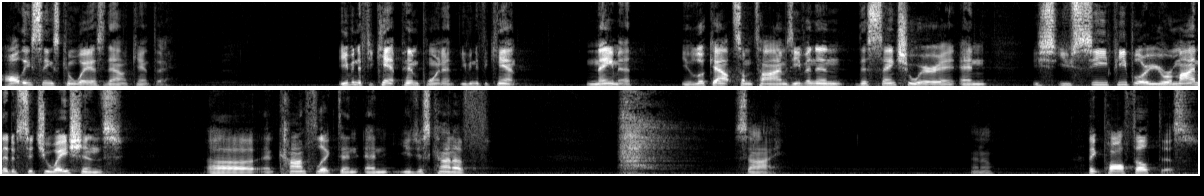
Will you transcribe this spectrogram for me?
all these things can weigh us down, can't they? Even if you can't pinpoint it, even if you can't name it, you look out sometimes, even in this sanctuary, and you, you see people or you're reminded of situations uh, and conflict, and, and you just kind of sigh. You know? I think Paul felt this.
